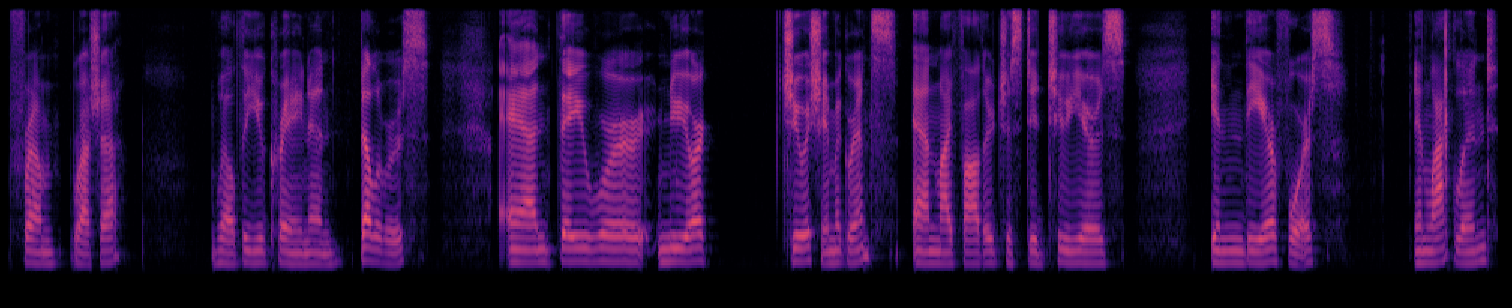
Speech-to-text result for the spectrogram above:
from Russia, well, the Ukraine and Belarus. And they were New York Jewish immigrants. And my father just did two years in the Air Force in Lackland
